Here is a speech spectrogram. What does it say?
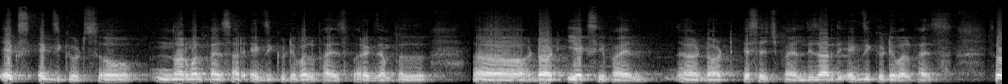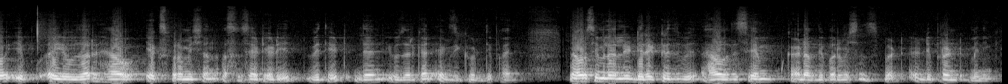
x execute. So normal files are executable files. For example uh, .exe file uh, .sh file these are the executable files. So if a user have x permission associated with it then user can execute the file. Now similarly directories have the same kind of the permissions but different meaning.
